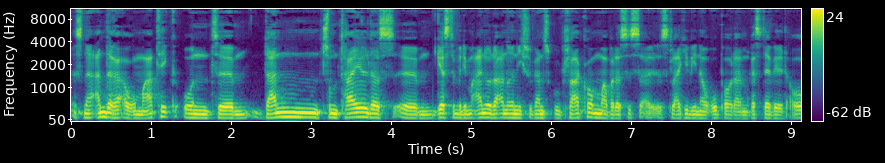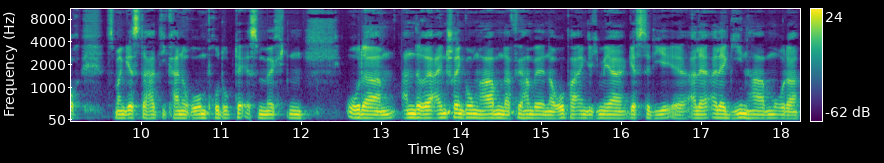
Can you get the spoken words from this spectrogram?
ist eine andere Aromatik und ähm, dann zum Teil, dass ähm, Gäste mit dem einen oder anderen nicht so ganz gut klarkommen, aber das ist das gleiche wie in Europa oder im Rest der Welt auch, dass man Gäste hat, die keine rohen Produkte essen möchten oder andere Einschränkungen haben. Dafür haben wir in Europa eigentlich mehr Gäste, die äh, alle Allergien haben oder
